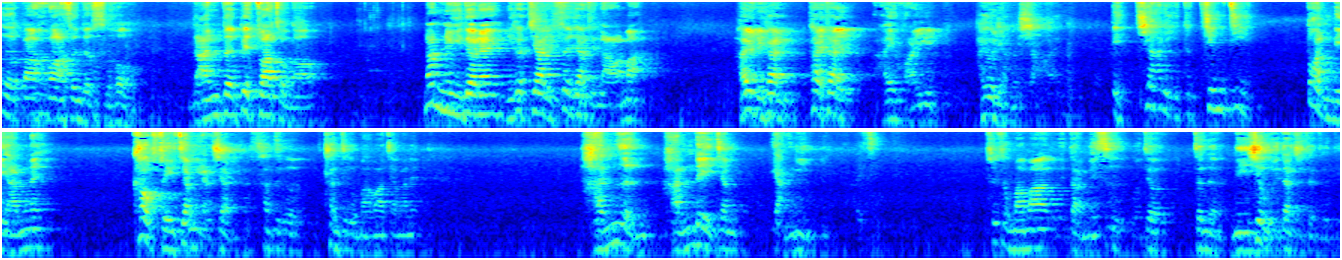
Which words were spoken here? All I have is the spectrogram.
二八发生的时候，男的被抓走了，那女的呢？你看家里剩下几拿嘛？还有你看太太还怀孕，还有两个小孩，哎，家里的经济断粮呢，靠谁这样养下来？看这个。看这个妈妈这样呢，含忍含泪这样养育孩子，所以说妈妈伟大。每次我就真的女性伟大就在这个地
